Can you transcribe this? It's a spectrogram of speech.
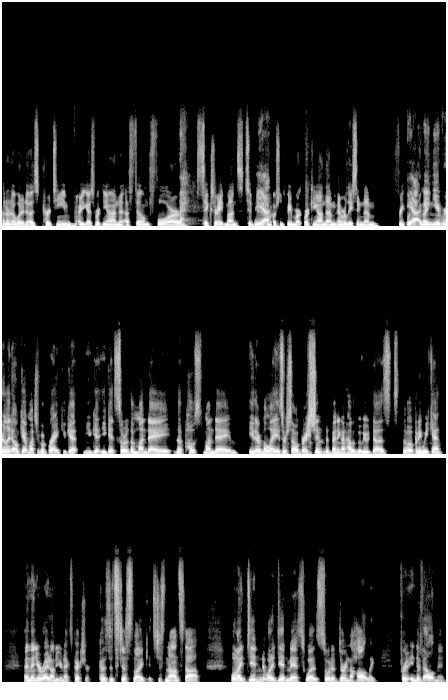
I don't know what it is per team. Are you guys working on a film for six or eight months to do Yeah. promotions? Be working on them and releasing them frequently. yeah i right? mean you really don't get much of a break you get you get you get sort of the monday the post monday either malaise or celebration depending on how the movie does the opening weekend and then you're right onto your next picture because it's just like it's just nonstop what i didn't what i did miss was sort of during the hol like for in development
